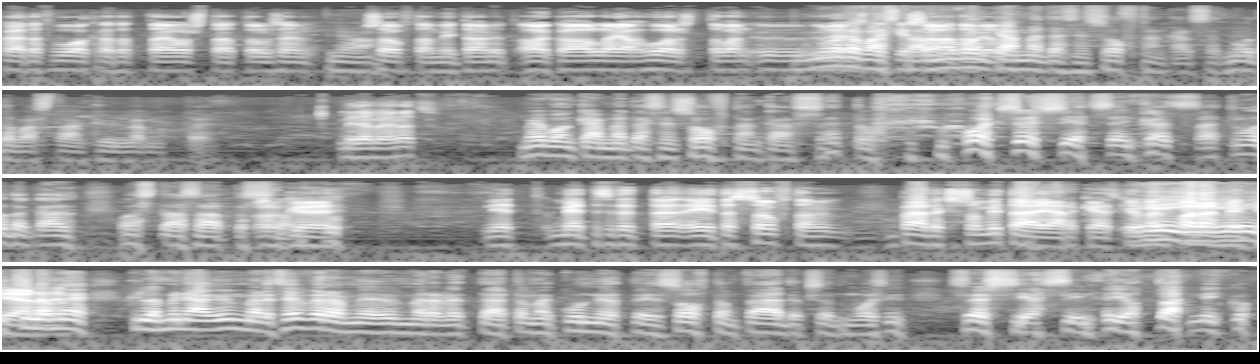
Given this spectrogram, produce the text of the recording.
päätät vuokrata tai ostaa tuollaisen softan, mitä nyt alkaa olla ja huolestuttavan y- Muuta vastaan, mä voin kämmätä sen softan kanssa, että muuta vastaan kyllä, mutta... Mitä meinaat? Me voin kämmätä sen softan kanssa, että voi sössiä sen kanssa, että muutakaan vastaan saattaisi okay. olla. Niin, että miettisit, että ei tässä softan päätöksessä ole mitään järkeä, että kyllä ei, me paremmin ei, ei, Kyllä, me, kyllä minä ymmärrän, sen verran minä ymmärrän, että, että mä kunnioittaisin softan päätöksen, että voisin sössiä siinä jotain niin kuin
